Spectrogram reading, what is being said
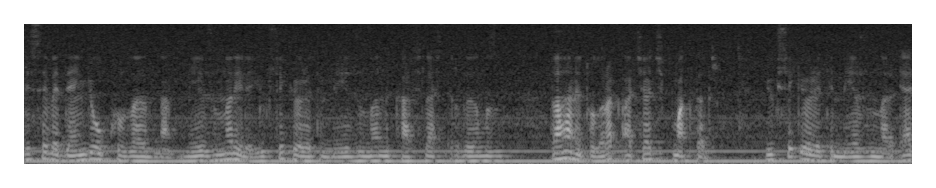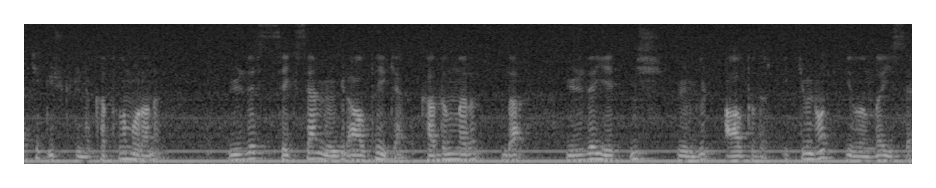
lise ve denge okullarından mezunlar ile yüksek öğretim mezunlarını karşılaştırdığımız daha net olarak açığa çıkmaktadır. Yüksek öğretim mezunları erkek iş gücüne katılım oranı %80,6 iken kadınların da %70,6'dır. 2010 yılında ise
